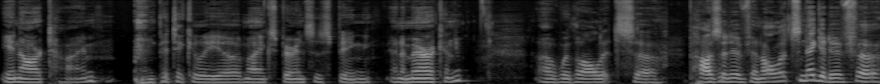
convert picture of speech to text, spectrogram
in our time, particularly uh, my experiences being an American, uh, with all its uh, positive and all its negative uh,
